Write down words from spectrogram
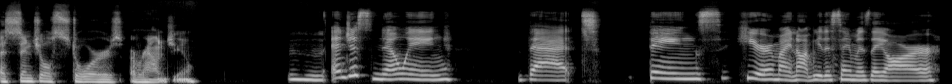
essential stores around you. hmm And just knowing that things here might not be the same as they are,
